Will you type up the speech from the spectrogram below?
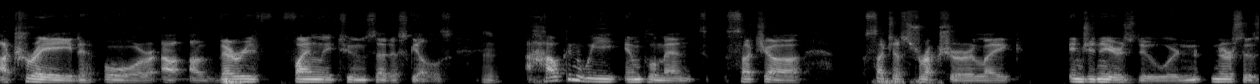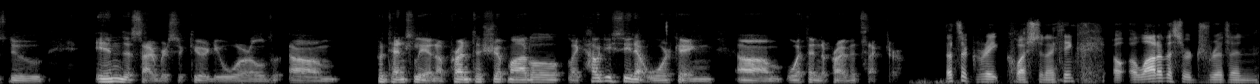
a trade or a, a, very finely tuned set of skills. Mm-hmm. How can we implement such a such a structure like engineers do or n- nurses do in the cybersecurity world um, potentially an apprenticeship model like how do you see that working um, within the private sector that's a great question. I think a, lot of us are driven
